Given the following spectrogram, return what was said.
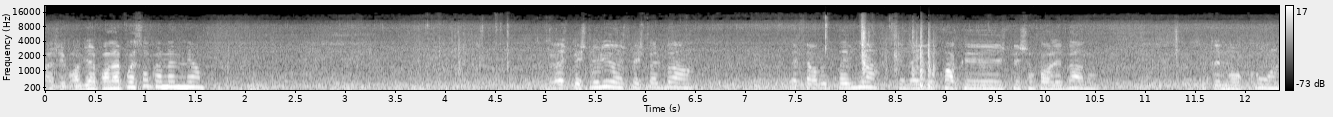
Ah, j'aimerais bien prendre un poisson quand même, merde. Je pêche le lieu, hein, je pêche pas le bas. Hein. Je préfère vous prévenir, là, ils vont croire que je pêche encore le bas. C'est tellement con. Hein.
